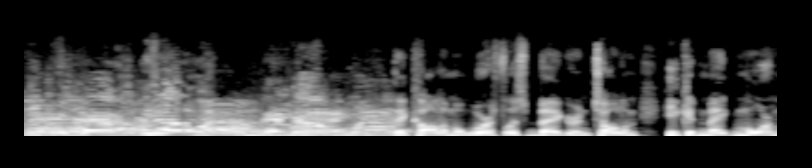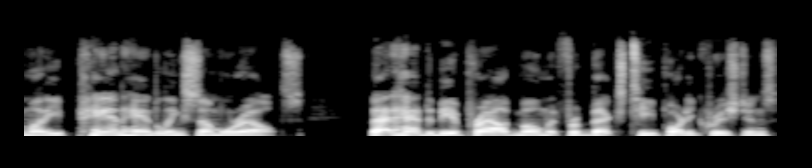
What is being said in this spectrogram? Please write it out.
There, there's another one. There you go. They called him a worthless beggar and told him he could make more money panhandling somewhere else. That had to be a proud moment for Beck's Tea Party Christians.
